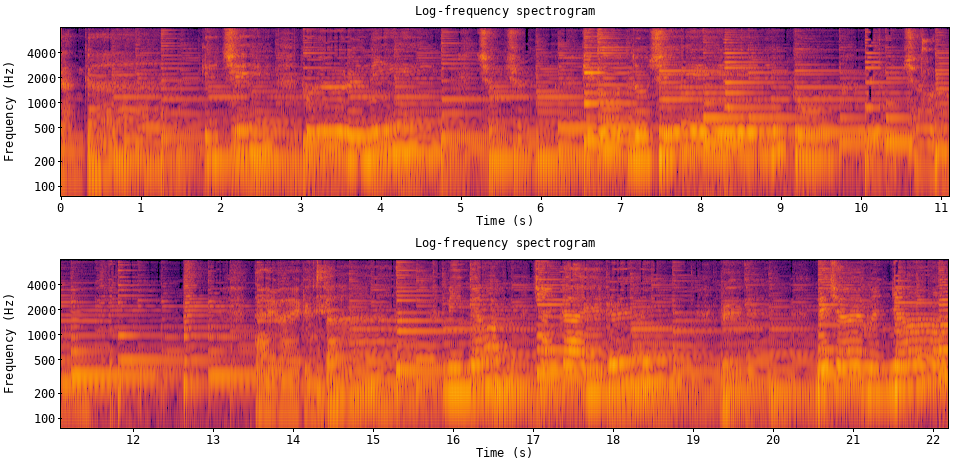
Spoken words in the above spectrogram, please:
언젠간 가겠지? 푸르니 청춘 피고 또 지는 꽃잎처럼 달 밝은 밤이면 창가에 흐르는 내 젊은 여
